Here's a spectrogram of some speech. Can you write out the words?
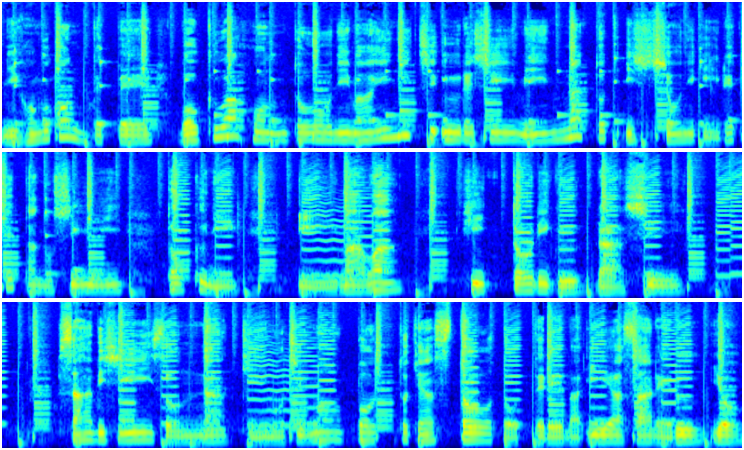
日本語コンテッペ。僕は本当に毎日嬉しい。みんなと一緒に入れて楽しい。特に今は一人暮らし寂しいそんな気持ちもポッドキャストを撮ってれば癒されるよ。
